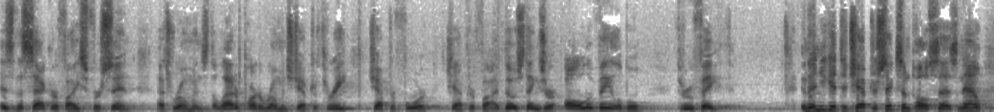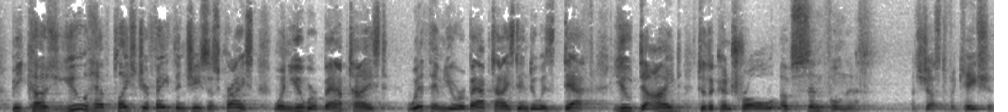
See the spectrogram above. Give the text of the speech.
as the sacrifice for sin. That's Romans, the latter part of Romans chapter 3, chapter 4, chapter 5. Those things are all available through faith. And then you get to chapter 6, and Paul says, Now, because you have placed your faith in Jesus Christ, when you were baptized with him, you were baptized into his death. You died to the control of sinfulness. That's justification.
